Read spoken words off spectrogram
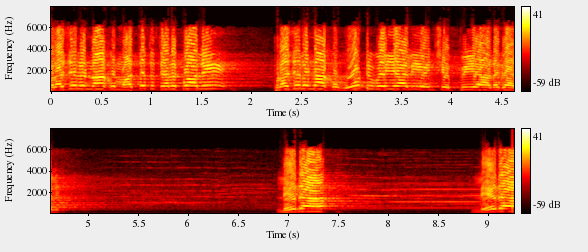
ప్రజలు నాకు మద్దతు తెలపాలి ప్రజలు నాకు ఓటు వేయాలి అని చెప్పి అడగాలి. లేదా లేదా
